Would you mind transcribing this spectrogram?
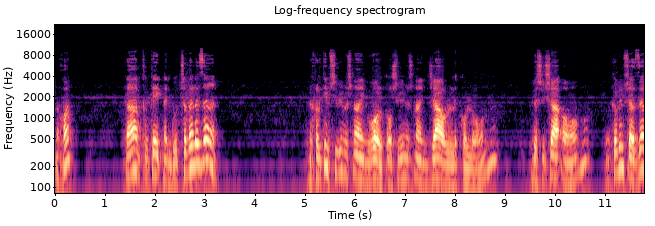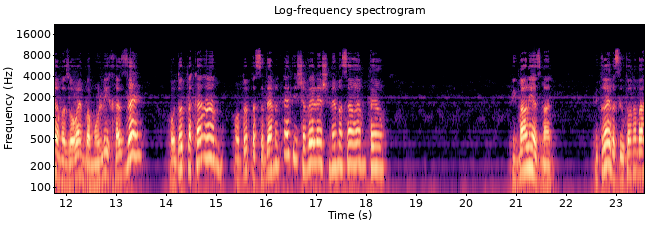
נכון? קאם חלקי התנגדות שווה לזרם. מחלקים 72 וולט או 72 ג'אול לקולון ב-6 אום, ומקבלים שהזרם הזורם במוליך הזה, הודות לקאם, הודות לשדה המגנטי, שווה ל-12 אמפר. נגמר לי הזמן, נתראה בסרטון הבא.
